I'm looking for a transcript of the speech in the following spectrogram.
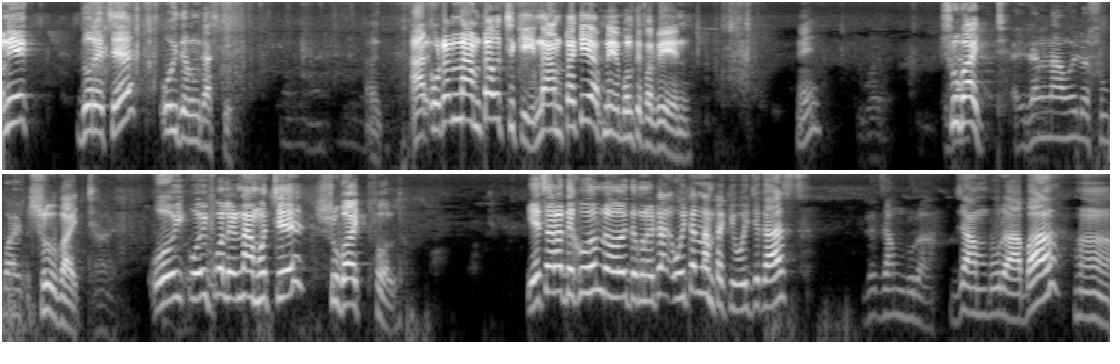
অনেক ধরেছে ওই দেখুন গাছটি। আর ওটার নামটা হচ্ছে কি? নামটা কি আপনি বলতে পারবেন? হ্যাঁ? সুবাইট। এটার নাম হইল সুবাইট। সুবাইট। ওই ওই ফলের নাম হচ্ছে সুবাইট ফল। এছাড়া দেখুন ওই দেখুন ওইটা ওইটার নামটা কি? ওই যে গাছ? জাম্বুরা। জাম্বুরা বা হ্যাঁ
